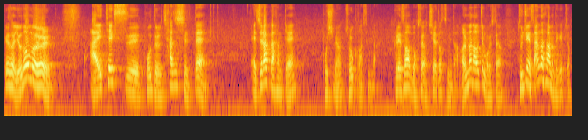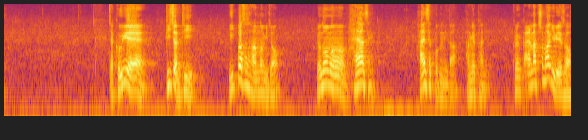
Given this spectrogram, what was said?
그래서 요놈을 ITX 보드를 찾으실 때 에즈락과 함께 보시면 좋을 것 같습니다. 그래서 녹색 칠해뒀습니다. 얼마 나올지 모르겠어요. 둘 중에 싼 거 사면 되겠죠. 자그 위에 비전 D. 이뻐서 사는 놈이죠. 요 놈은 하얀색. 하얀색 보드입니다. 방열판이. 그런 깔맞춤하기 위해서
